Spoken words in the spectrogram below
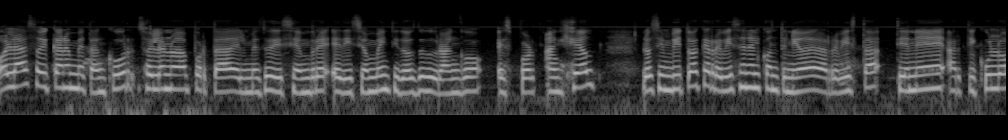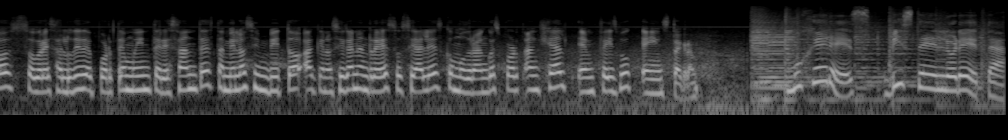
Hola, soy Karen Betancourt, soy la nueva portada del mes de diciembre, edición 22 de Durango Sport and Health. Los invito a que revisen el contenido de la revista, tiene artículos sobre salud y deporte muy interesantes. También los invito a que nos sigan en redes sociales como Durango Sport and Health en Facebook e Instagram. Mujeres, viste en Loreta.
